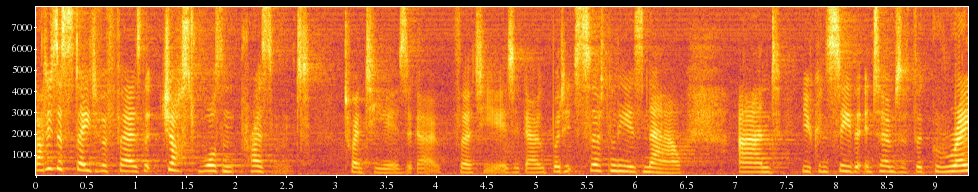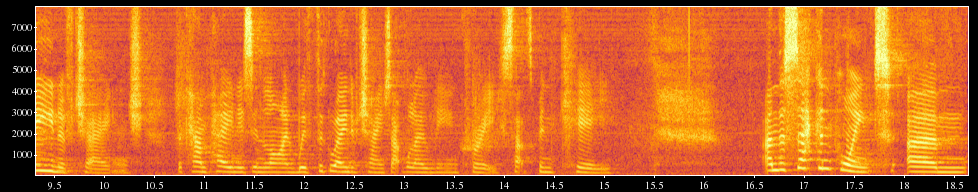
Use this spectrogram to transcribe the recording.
That is a state of affairs that just wasn't present 20 years ago, 30 years ago, but it certainly is now. And you can see that in terms of the grain of change, the campaign is in line with the grain of change, that will only increase. That's been key. And the second point, um,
